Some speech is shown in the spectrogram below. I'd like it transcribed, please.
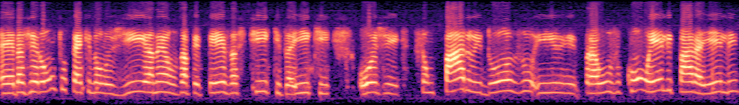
é, da gerontotecnologia, né, os apps, as TICs aí, que hoje são para o idoso e para uso com ele, para ele,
